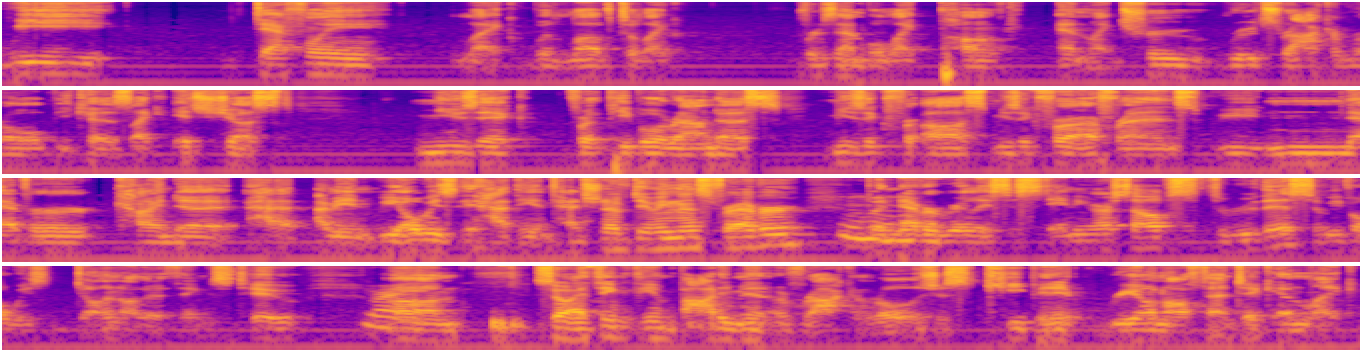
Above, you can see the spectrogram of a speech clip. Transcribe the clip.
we definitely like would love to like resemble like punk and like true roots rock and roll because like it's just music for the people around us music for us, music for our friends. We never kind of had, I mean, we always had the intention of doing this forever, mm-hmm. but never really sustaining ourselves through this. So we've always done other things too. Right. Um, so I think the embodiment of rock and roll is just keeping it real and authentic and like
